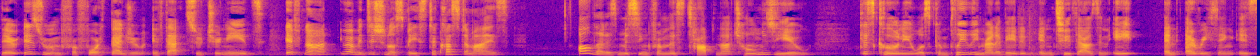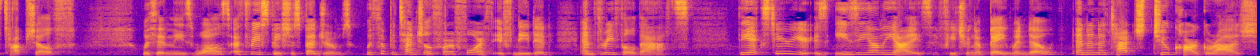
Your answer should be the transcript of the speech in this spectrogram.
there is room for fourth bedroom if that suits your needs. If not, you have additional space to customize. All that is missing from this top-notch home is you. This colonial was completely renovated in 2008 and everything is top shelf. Within these walls are three spacious bedrooms, with the potential for a fourth if needed, and three full baths. The exterior is easy on the eyes, featuring a bay window and an attached two car garage.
